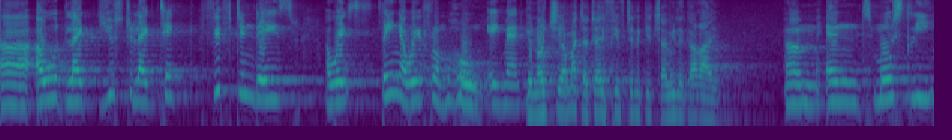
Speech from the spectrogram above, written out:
uh, I would like, used to like take 15 days away, staying away from home, amen. ke no tšea matšatši a fifteen ke tšhabile ka gae. Um, and mostly,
